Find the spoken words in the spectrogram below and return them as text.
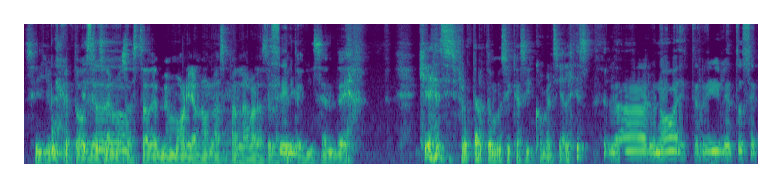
Sí, yo creo que todos ya sabemos hasta de memoria, ¿no? Las palabras de lo que te dicen de ¿Quieres disfrutar tu música sin comerciales? Claro, no, es terrible. Entonces,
